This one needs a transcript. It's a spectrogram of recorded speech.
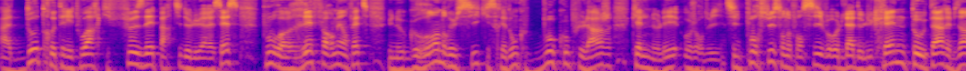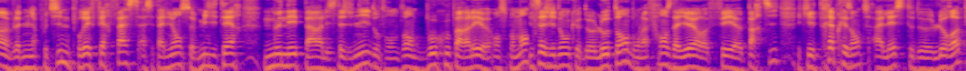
à d'autres territoires qui faisaient partie de l'URSS pour réformer, en fait, une grande Russie qui serait donc beaucoup plus large qu'elle ne l'est aujourd'hui. S'il poursuit son offensive au-delà de l'Ukraine, tôt ou tard, eh bien, Vladimir Poutine pourrait faire face à cette alliance militaire menée par les États-Unis, dont on entend beaucoup parler euh, en ce moment. Il s'agit donc de l'OTAN, dont la France d'ailleurs fait euh, partie, et qui est très présente à l'est de l'Europe.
